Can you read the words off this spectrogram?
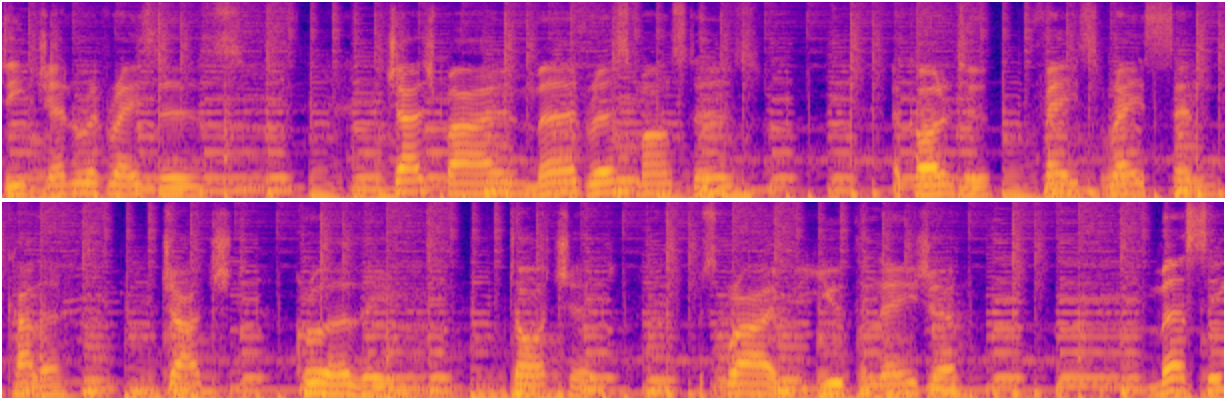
degenerate races, judged by murderous monsters, according to face, race, and color, judged cruelly, tortured, prescribed euthanasia, mercy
